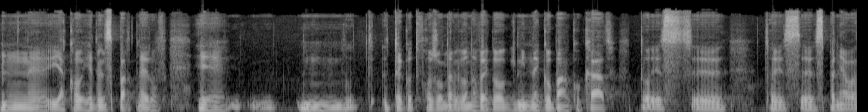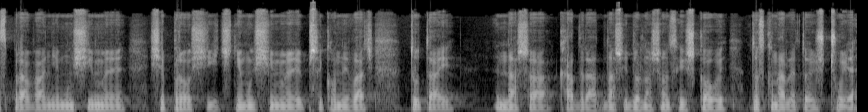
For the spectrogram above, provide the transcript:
mm, jako jeden z partnerów y, mm, tego tworzonego nowego gminnego banku kadr, to jest, y, to jest wspaniała sprawa. Nie musimy się prosić, nie musimy przekonywać. Tutaj nasza kadra naszej dolnośląskiej szkoły doskonale to już czuje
